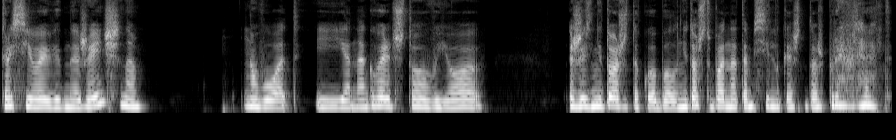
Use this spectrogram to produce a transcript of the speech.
красивая, видная женщина. Вот. И она говорит, что в ее жизни тоже такое было. Не то, чтобы она там сильно, конечно, тоже проявляет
